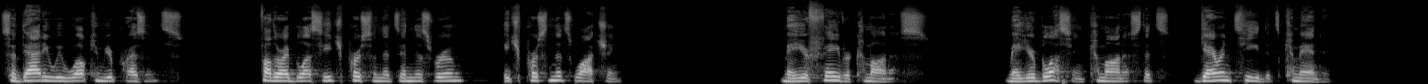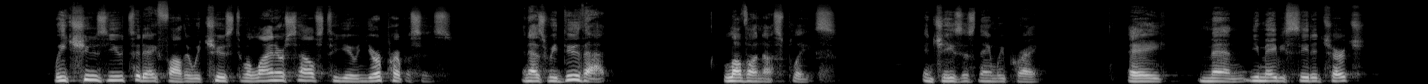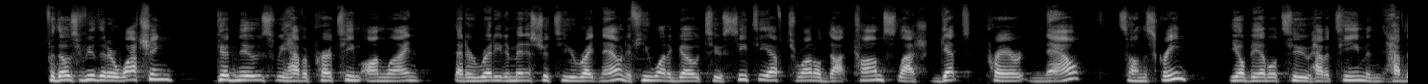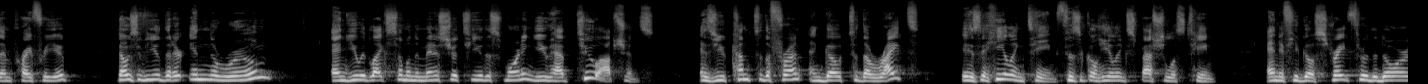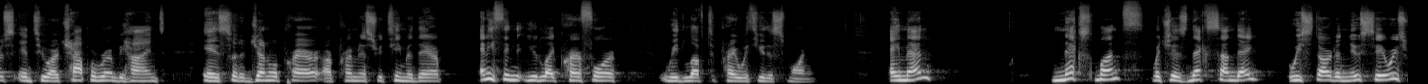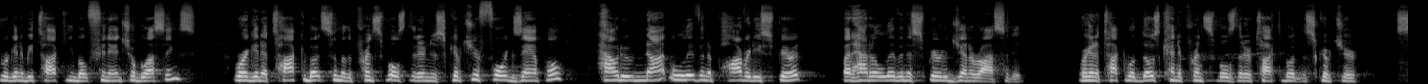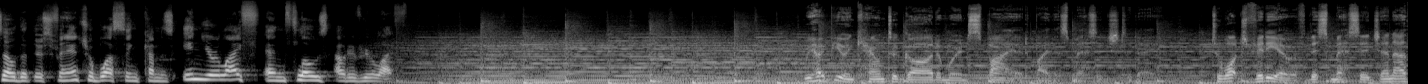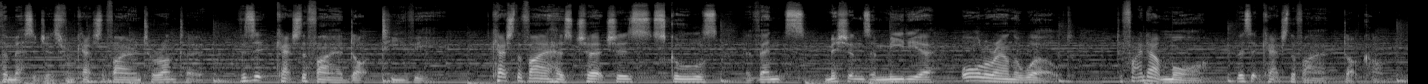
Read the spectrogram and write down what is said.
So, Daddy, we welcome your presence. Father, I bless each person that's in this room, each person that's watching. May your favor come on us. May your blessing come on us that's guaranteed, that's commanded. We choose you today, Father. We choose to align ourselves to you and your purposes. And as we do that, love on us, please. In Jesus' name we pray. Amen. You may be seated, church. For those of you that are watching, good news. We have a prayer team online that are ready to minister to you right now. And if you want to go to ctftoronto.com slash get prayer now, it's on the screen. You'll be able to have a team and have them pray for you. Those of you that are in the room and you would like someone to minister to you this morning, you have two options. As you come to the front and go to the right is a healing team, physical healing specialist team. And if you go straight through the doors into our chapel room behind is sort of general prayer. Our prayer ministry team are there. Anything that you'd like prayer for, we'd love to pray with you this morning. Amen. Next month, which is next Sunday, we start a new series. We're going to be talking about financial blessings. We're going to talk about some of the principles that are in the scripture. For example, how to not live in a poverty spirit, but how to live in a spirit of generosity. We're going to talk about those kind of principles that are talked about in the scripture so that there's financial blessing comes in your life and flows out of your life. We hope you encounter God and were inspired by this message today. To watch video of this message and other messages from Catch the Fire in Toronto, visit catchthefire.tv. Catch the Fire has churches, schools, events, missions, and media all around the world. To find out more, visit catchthefire.com.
